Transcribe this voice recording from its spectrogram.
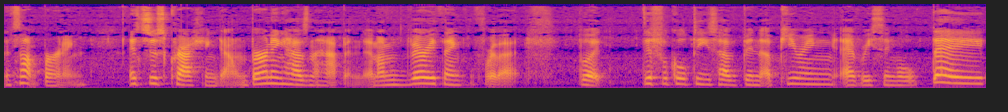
it's not burning it's just crashing down. Burning hasn't happened, and I'm very thankful for that. But difficulties have been appearing every single day,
